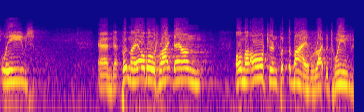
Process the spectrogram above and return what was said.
sleeves and put my elbows right down on my altar and put the Bible right between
